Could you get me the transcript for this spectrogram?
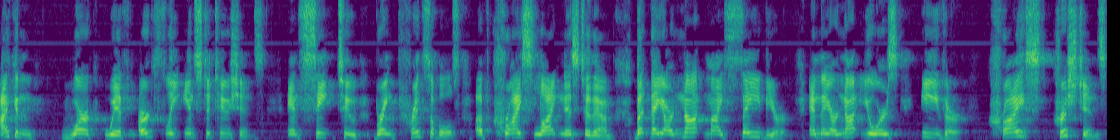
I can work with earthly institutions and seek to bring principles of Christ likeness to them, but they are not my Savior, and they are not yours either. Christ, Christians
